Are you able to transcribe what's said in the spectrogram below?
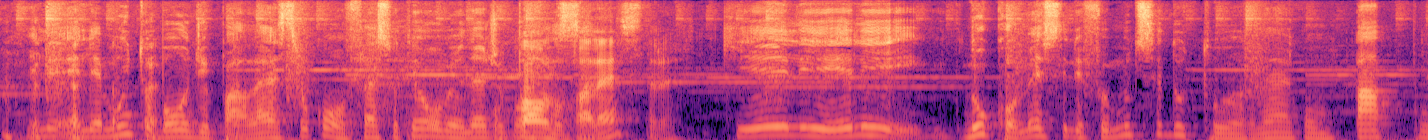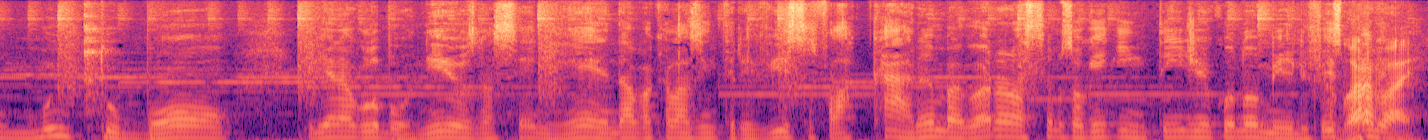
Ele, ele é muito bom de palestra, eu confesso, eu tenho a humildade de Paulo palestra? Que ele, ele, no começo, ele foi muito sedutor, né? Com um papo muito bom. Ele ia na Globo News, na CNN, dava aquelas entrevistas, falava: caramba, agora nós temos alguém que entende a economia. Ele fez Agora pare- vai.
